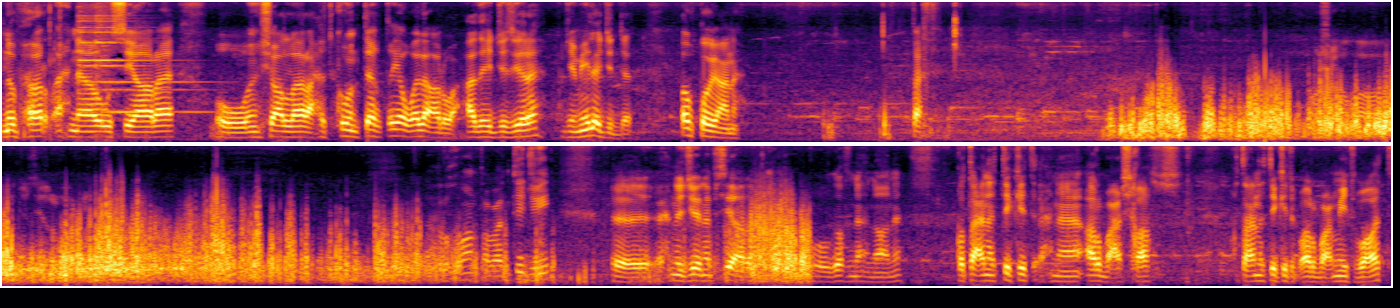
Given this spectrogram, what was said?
نبحر إحنا والسيارة وإن شاء الله راح تكون تغطية ولا أروع. هذه الجزيرة جميلة جدا. ابقوا ويانا. طف ما شاء الله رهيبة. لاحظوا إخوان طبعا تجي آه، إحنا جينا بسيارتنا ووقفنا هنا قطعنا التيكت إحنا أربع أشخاص. قطعنا التيكت ب 400 بات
